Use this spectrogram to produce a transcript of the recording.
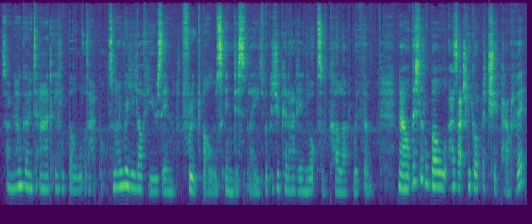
So I'm now going to add a little bowl of apples and I really love using fruit bowls in displays because you can add in lots of colour with them. Now this little bowl has actually got a chip out of it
